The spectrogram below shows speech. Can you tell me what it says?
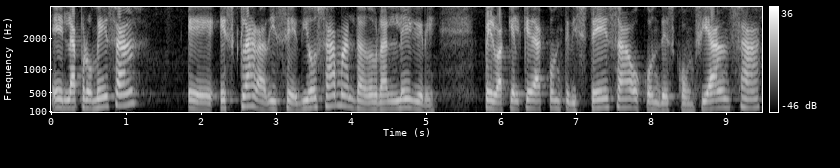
Eh, la promesa eh, es clara, dice, Dios ama al dador alegre, pero aquel que da con tristeza o con desconfianza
